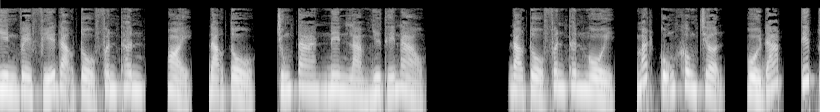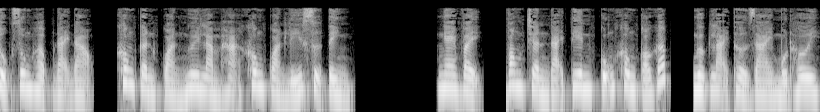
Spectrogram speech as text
nhìn về phía đạo tổ phân thân, hỏi: đạo tổ, chúng ta nên làm như thế nào? Đạo tổ phân thân ngồi, mắt cũng không trợn, hồi đáp tiếp tục dung hợp đại đạo không cần quản ngươi làm hạ không quản lý sự tình nghe vậy vong trần đại tiên cũng không có gấp ngược lại thở dài một hơi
